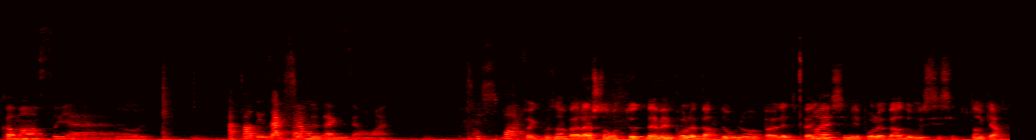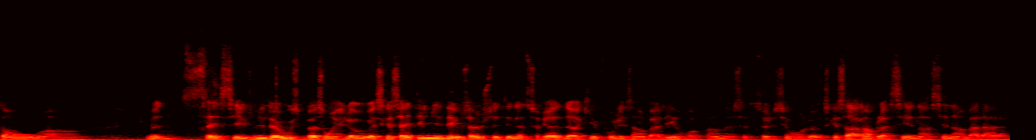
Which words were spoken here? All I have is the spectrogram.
commencé à, Ah ouais. À faire des à actions. faire des actions. Ouais. C'est super. Fait que vos emballages sont tous, ben même pour le bardeau, là, on parlait du palier Ouais. aussi, mais pour le bardeau aussi, c'est tout en carton ou en. je me- Mhm. c'est, c'est venu de où ce besoin-là? Ou est-ce que ça a été une idée ou ça a juste été naturel de OK, il faut les emballer, on va prendre cette solution-là? Est-ce que ça a remplacé un ancien emballage?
